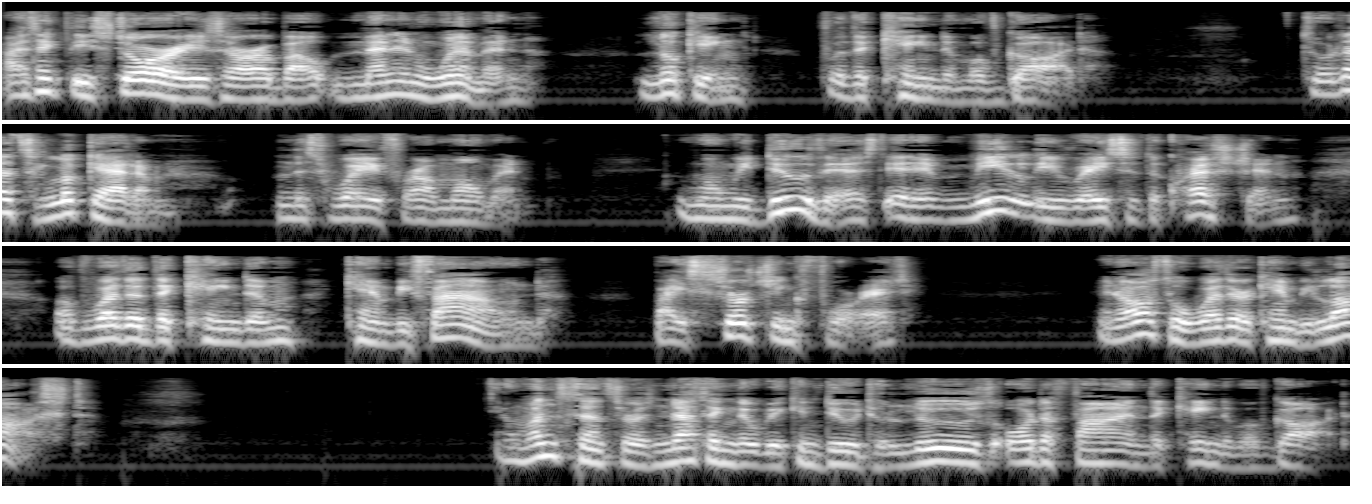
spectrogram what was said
I think these stories are about men and women looking for the kingdom of God. So let's look at them in this way for a moment. When we do this, it immediately raises the question of whether the kingdom can be found by searching for it, and also whether it can be lost. In one sense, there is nothing that we can do to lose or to find the kingdom of God.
